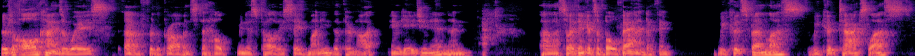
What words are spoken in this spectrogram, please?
there's all kinds of ways uh, for the province to help municipalities save money that they're not engaging in, and uh, so I think it's a both and. I think we could spend less, we could tax less,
